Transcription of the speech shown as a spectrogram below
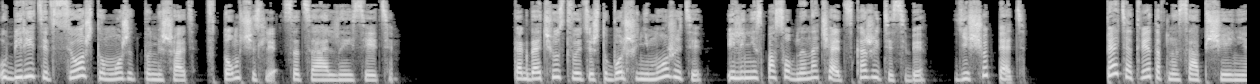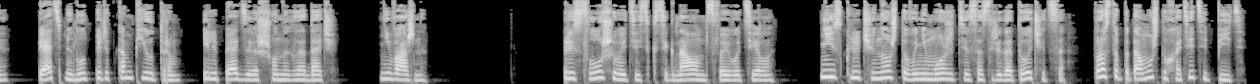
Уберите все, что может помешать, в том числе социальные сети. Когда чувствуете, что больше не можете или не способны начать, скажите себе «еще пять». Пять ответов на сообщение, пять минут перед компьютером или пять завершенных задач. Неважно. Прислушивайтесь к сигналам своего тела. Не исключено, что вы не можете сосредоточиться просто потому, что хотите пить,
